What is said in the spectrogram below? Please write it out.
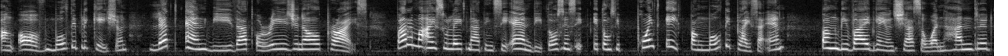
ang of multiplication, let n be that original price. Para ma-isolate natin si n dito, since itong si 0.8 pang multiply sa n, pang-divide ngayon siya sa 150.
